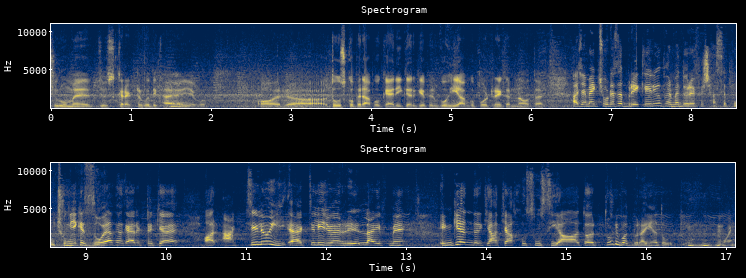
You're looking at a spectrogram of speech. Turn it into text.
शुरू में जो इस कैरेक्टर को दिखाया हम्म। है ये वो। और तो उसको फिर आपको कैरी करके फिर वही आपको पोर्ट्रे करना होता है। अच्छा मैं एक छोटा सा ब्रेक ले रही हूँ फिर मैं दुरे फिशा से पूछूँगी कि जोया का कैरेक्टर क्या है और एक्चुअली एक्चुअली जो है रियल लाइफ में इनके अंदर क्या क्या खसूसियात और थोड़ी बहुत बुराइयाँ तो होती हैं।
